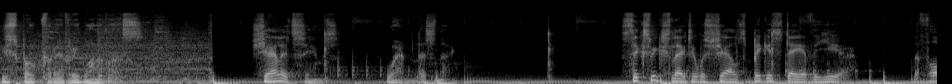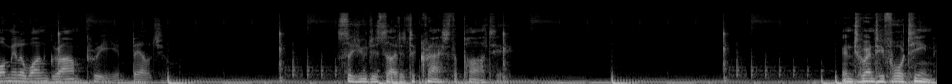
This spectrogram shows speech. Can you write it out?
you spoke for every one of us. Shell, it seems, weren't listening. Six weeks later was Shell's biggest day of the year, the Formula One Grand Prix in Belgium. So you decided to crash the party. In 2014,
